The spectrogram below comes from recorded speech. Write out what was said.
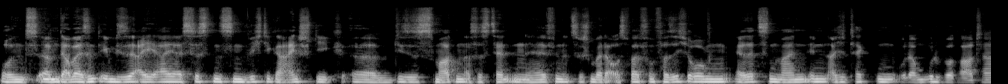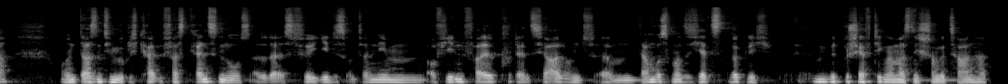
Und ähm, mhm. dabei sind eben diese AI Assistants ein wichtiger Einstieg. Ähm, diese smarten Assistenten helfen inzwischen bei der Auswahl von Versicherungen, ersetzen meinen Innenarchitekten oder Modeberater und da sind die Möglichkeiten fast grenzenlos. Also da ist für jedes Unternehmen auf jeden Fall Potenzial und ähm, da muss man sich jetzt wirklich mit beschäftigen, wenn man es nicht schon getan hat.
